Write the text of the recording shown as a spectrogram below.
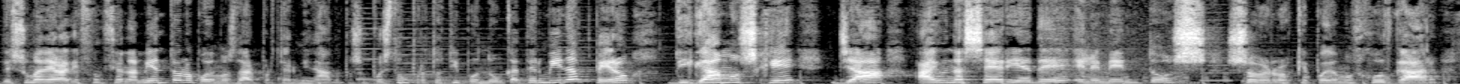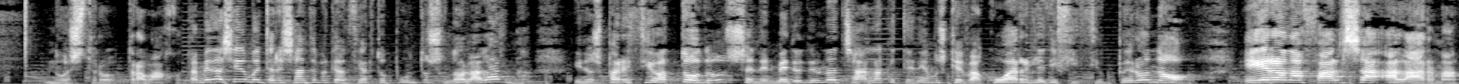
de su manera de funcionamiento lo podemos dar por terminado. Por supuesto, un prototipo nunca termina, pero digamos que ya hay una serie de elementos sobre los que podemos juzgar nuestro trabajo. También ha sido muy interesante porque un cierto punto sonó la alarma y nos pareció a todos, en el medio de una charla, que teníamos que evacuar el edificio. Pero no, era una falsa alarma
